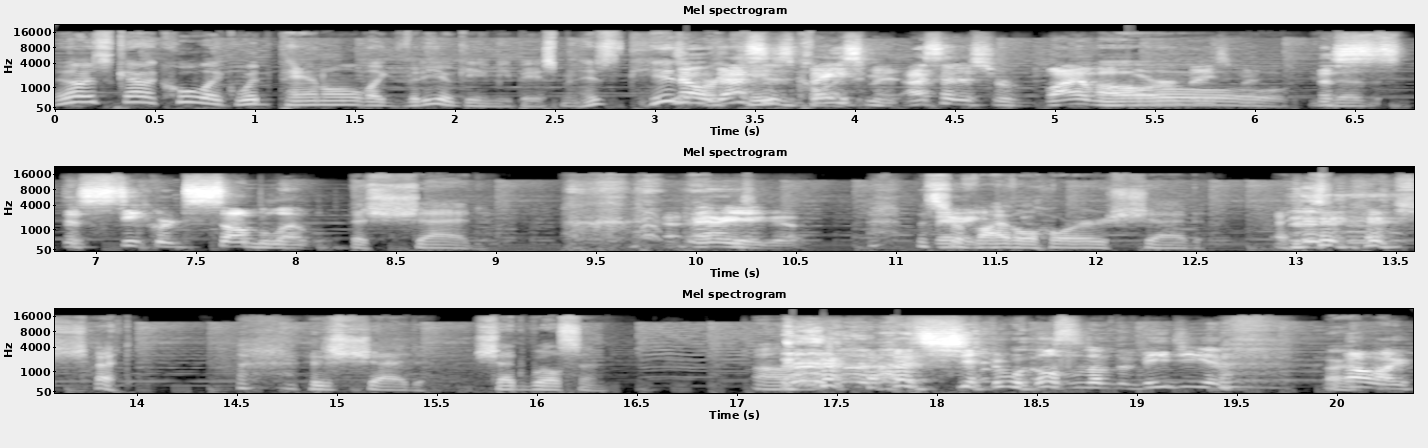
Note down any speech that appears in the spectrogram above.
you know it's got a cool like wood panel like video gamey basement. His his No, that's his collection- basement. I said a survival Oh, horror basement. The, does- the secret sub level. The shed, There you go. the There survival horror shed, shed, his shed, Shed Wilson. shed Wilson of the VGM. All right. Oh my,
